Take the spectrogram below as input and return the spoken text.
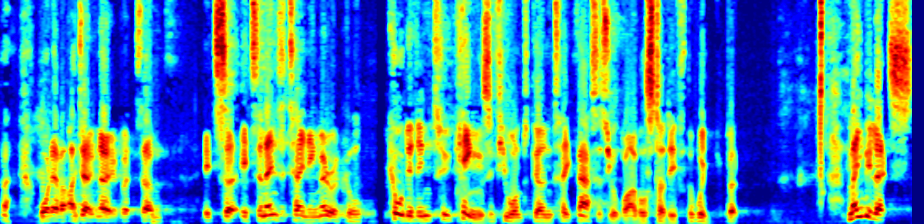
whatever, I don't know. But um, it's a, it's an entertaining miracle. Recorded in two Kings. If you want to go and take that as your Bible study for the week, but maybe let's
